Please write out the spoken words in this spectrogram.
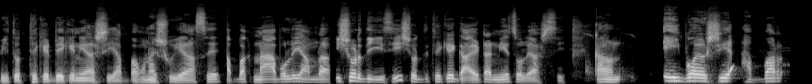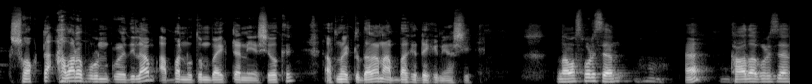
ভিতর থেকে ডেকে নিয়ে আসি। আব্বা মনে হয় শুয়ে আছে। আব্বাকে না বলেই আমরা ঈশ্বরদী গেছি। ঈশ্বরদী থেকে গাড়িটা নিয়ে চলে আসছি। কারণ এই বয়সে আব্বার শখটা আবারও পূরণ করে দিলাম। আব্বার নতুন বাইকটা নিয়ে এসে, ওকে? আপনারা একটু দাঁড়ান আব্বাকে ডেকে নিয়ে আসি। নামাজ পড়েছেন? হ্যাঁ? খাওয়া-দাওয়া করেছেন?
